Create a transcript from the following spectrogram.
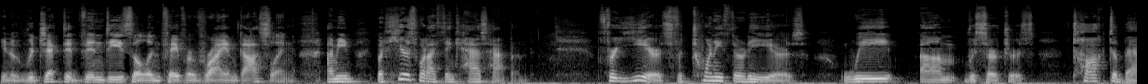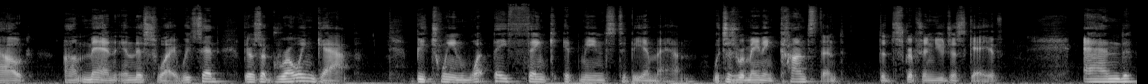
you know rejected Vin Diesel in favor of Ryan Gosling. I mean, but here's what I think has happened. For years, for 20, 30 years, we um, researchers talked about uh, men in this way. We said there's a growing gap between what they think it means to be a man, which is remaining constant, the description you just gave, and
